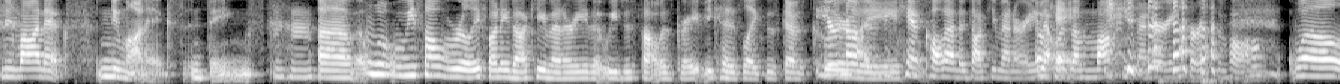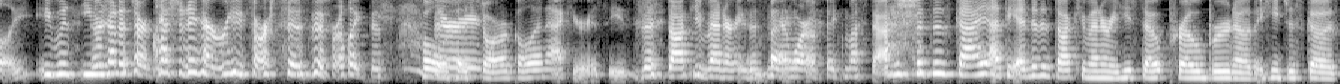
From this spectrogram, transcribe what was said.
mnemonics, mnemonics, and things. Mm-hmm. Um, we saw a really funny documentary that we just thought was great because, like, this guy was clearly. You're not. You can't call that a documentary. Okay. That was a mockumentary, first of all. Well, it was. He We're gonna start questioning our resources for like this full very, of historical inaccuracies. This documentary. This but, man wore a fake mustache. But this guy, at the end of his documentary, he's so pro Bruno that he just goes,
